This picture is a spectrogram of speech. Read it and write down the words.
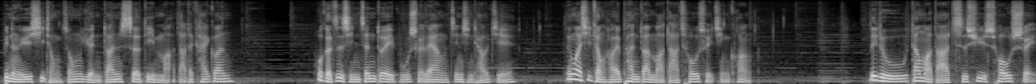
并能于系统中远端设定马达的开关，或可自行针对补水量进行调节。另外，系统还会判断马达抽水情况，例如当马达持续抽水。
